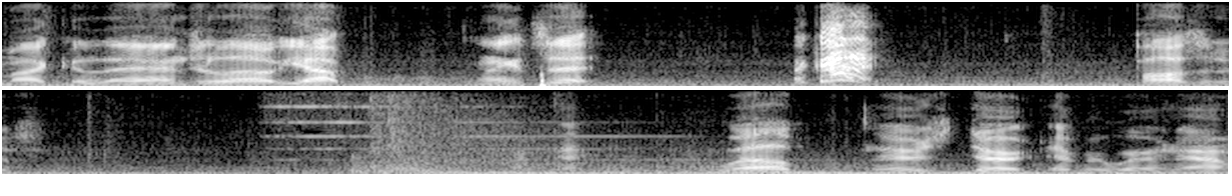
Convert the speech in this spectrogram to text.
Michelangelo. Yep. I think it's it. I got it! Positive. Okay. Well, there's dirt everywhere now.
